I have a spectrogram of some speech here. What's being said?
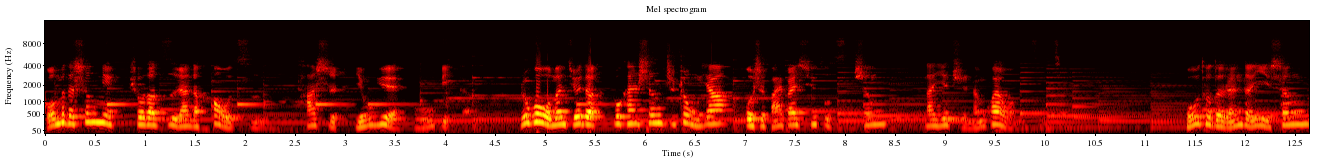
我们的生命受到自然的厚赐，它是优越无比的。如果我们觉得不堪生之重压，或是白白虚度此生，那也只能怪我们自己。糊涂的人的一生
